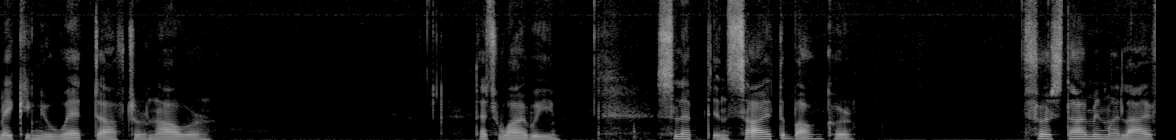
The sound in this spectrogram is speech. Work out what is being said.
making you wet after an hour. That's why we slept inside the bunker first time in my life.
